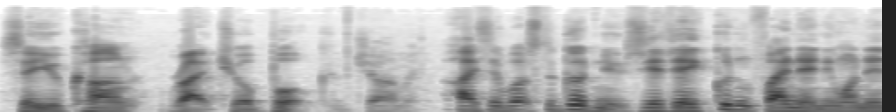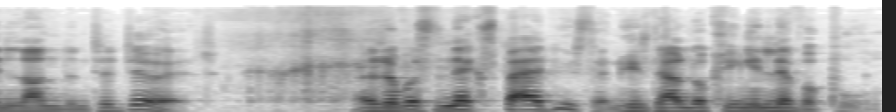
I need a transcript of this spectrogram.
so you can't write your book. Charming. I said, What's the good news? He said, They couldn't find anyone in London to do it. I said, What's the next bad news then? He's now looking in Liverpool.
